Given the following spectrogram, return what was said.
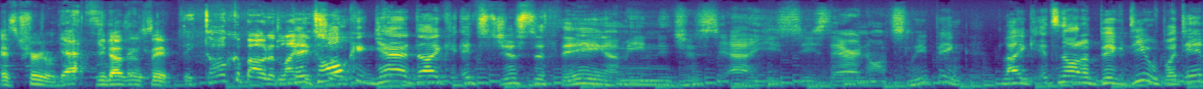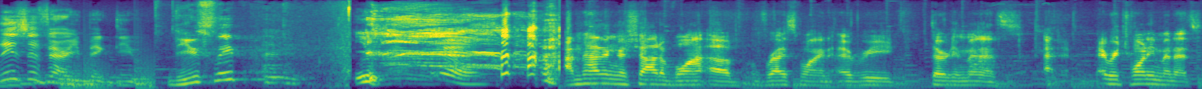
It's true. Yes. He doesn't sleep. They talk about it like They it's talk, so... yeah, like it's just a thing. I mean, it's just yeah, he's he's there not sleeping. Like it's not a big deal, but it is a very big deal. Do you sleep? I'm having a shot of wine of rice wine every 30 minutes, every 20 minutes.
